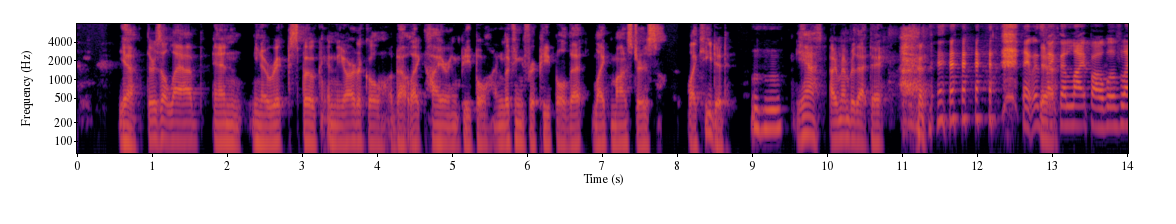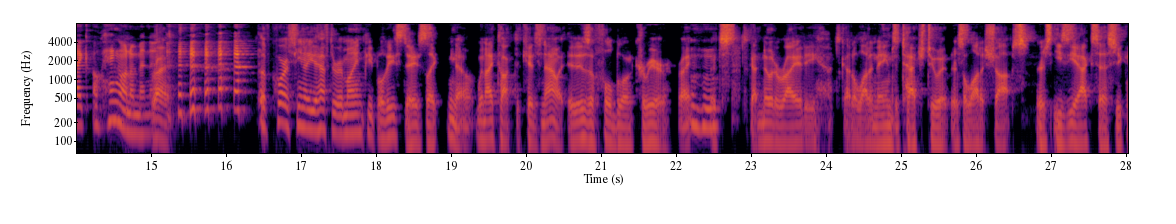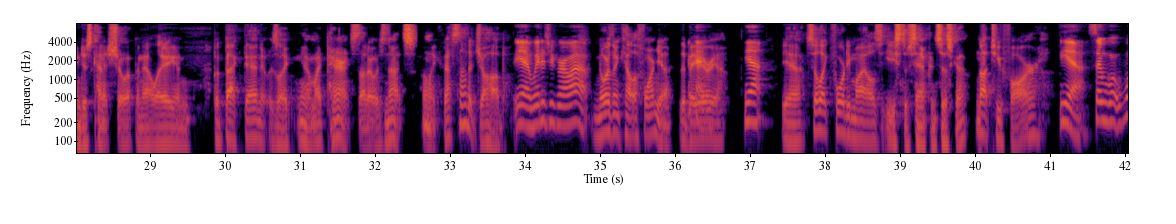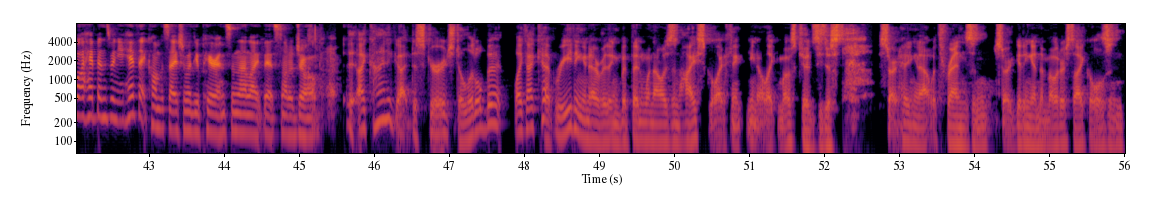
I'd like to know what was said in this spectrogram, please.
Yeah, there's a lab. And, you know, Rick spoke in the article about like hiring people and looking for people that like monsters like he did. hmm Yeah, I remember that day. that was Yeah. like the light bulb of like, oh, hang on a minute. Right. of course, you know, you have to remind people these days, like, you know, when I talk to kids now, it is a full blown career, right? Mhm. It's, it's got notoriety, it's got a lot of names attached to it. There's a lot of shops, there's easy access. You can just kind of show up in LA. And, but back then it was like, you know, my parents thought I was nuts. I'm like, that's not a job. yeah. Where did you grow up? Northern California, the Bay Area. Yeah. Yeah. So like 40 miles east of San Francisco, not too far. Yeah. So what happens when you have that conversation with your parents and they're like, that's not a job? I kind of got discouraged a little bit. Like I kept reading and everything, but then when I was in high school, I think, you know, like most kids, you just start hanging out with friends and start getting into motorcycles. And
